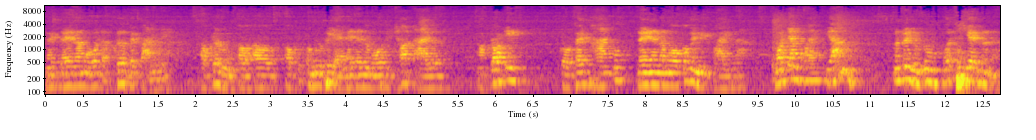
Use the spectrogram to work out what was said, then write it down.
ในไดนาโมเอาเครื่องไปปั่นดิเอาเครื่องเอาเอาเอาเอามือไปใหญ่ในไดนาโมที่ช็อตตายเลยเอากดอีกกดไฟผ่านปุ๊บในไดนาโมก็ไม่มีไฟแล้วหมดยังไฟยังมันไปอยู่ตรงหัวเทียนนั่นน่ะ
